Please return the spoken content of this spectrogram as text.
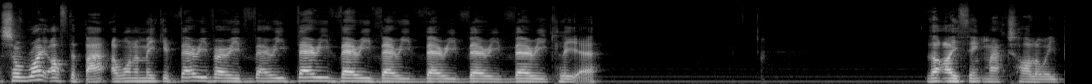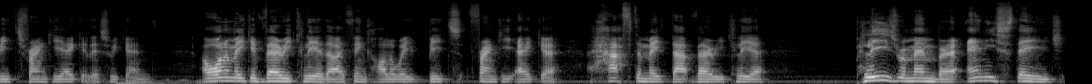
So right off the bat, I want to make it very, very, very, very, very, very, very, very, very clear that I think Max Holloway beats Frankie Edgar this weekend. I want to make it very clear that I think Holloway beats Frankie Edgar I have to make that very clear. Please remember at any stage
